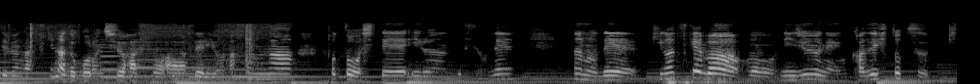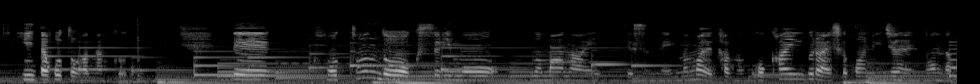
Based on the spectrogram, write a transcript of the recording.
自分が好きなところに周波数を合わせるようなそんなことをしているんですよね。なので気がつけばもう20年風邪一つ引いたことがなく。でほとんど薬も飲まないですね。今まで多分5回ぐらいしかこの20年飲んだこ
